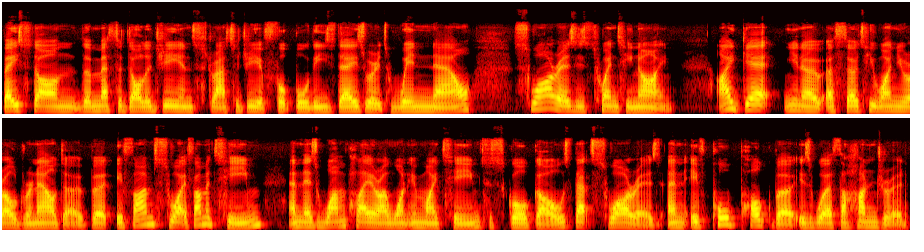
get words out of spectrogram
based on the methodology and strategy of football these days, where it's win now, Suarez is 29. I get, you know, a 31 year old Ronaldo, but if I'm if I'm a team and there's one player I want in my team to score goals, that's Suarez. And if Paul Pogba is worth 100,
